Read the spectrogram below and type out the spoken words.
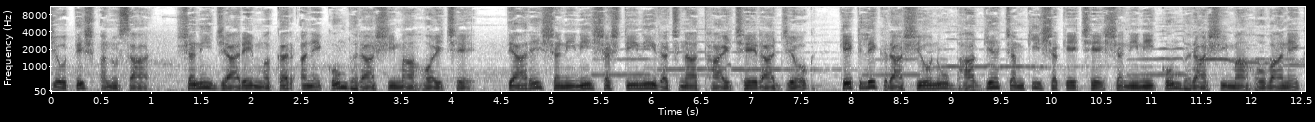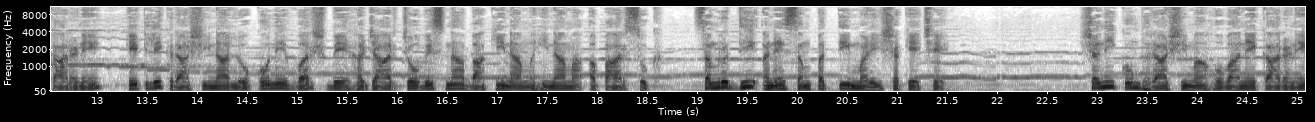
જ્યોતિષ અનુસાર, શનિ જ્યારે મકર અને કુંભ રાશિમાં હોય છે, ત્યારે શનિની ષષ્ઠીની રચના થાય છે. રાજયોગ, કેટલીક રાશિઓનું ભાગ્ય ચમકી શકે છે, શનિની કુંભ રાશિમાં હોવાને કારણે કેટલીક રાશિના લોકોને વર્ષ બે હજાર ચોવીસના બાકીના મહિનામાં અપાર સુખ, સમૃદ્ધિ અને સંપત્તિ મળી શકે છે. શનિ કુંભ રાશિમાં હોવાને કારણે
